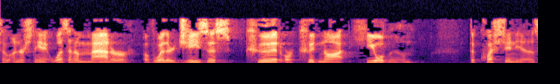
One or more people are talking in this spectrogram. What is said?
So understand, it wasn't a matter of whether Jesus could or could not heal them. The question is,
